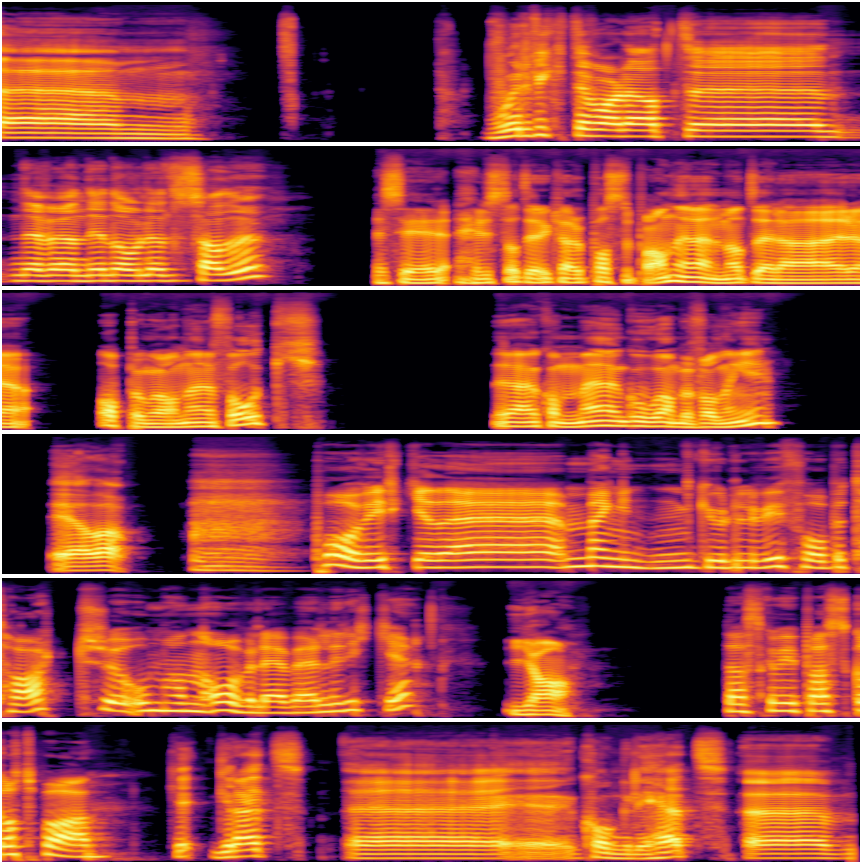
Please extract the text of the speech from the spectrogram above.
ehm, hvor viktig var det at uh, nevøen din overlevde, sa du? Jeg ser helst at dere klarer å passe på han. Jeg regner med at dere er eh, oppegående folk. Dere har kommet med gode anbefalinger. Ja da. Påvirker det mengden gull vi får betalt, om han overlever eller ikke? Ja. Da skal vi passe godt på han. Ok, greit. Eh, kongelighet. Eh,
